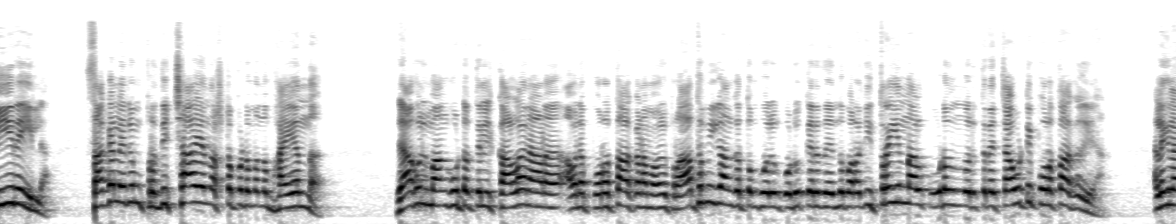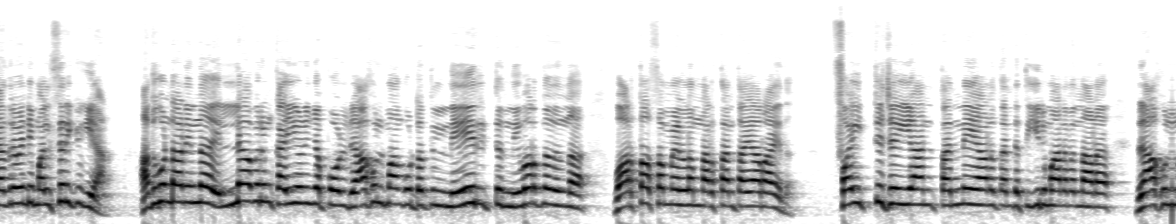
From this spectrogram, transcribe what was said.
തീരെയില്ല. സകലരും പ്രതിച്ഛായ നഷ്ടപ്പെടുമെന്ന് ഭയന്ന് രാഹുൽ മാങ്കൂട്ടത്തിൽ കള്ളനാണ് അവനെ പുറത്താക്കണം അവന് പ്രാഥമിക അംഗത്വം പോലും കൊടുക്കരുത് എന്ന് പറഞ്ഞ് ഇത്രയും നാൾ കൂടെ നിന്നൊരുത്തനെ ചവിട്ടി പുറത്താക്കുകയാണ്. അല്ലെങ്കിൽ അതിനുവേണ്ടി മത്സരിക്കുകയാണ്. അതുകൊണ്ടാണ് ഇന്ന് എല്ലാവരും കൈയൊഴിഞ്ഞപ്പോൾ രാഹുൽ മാങ്കൂട്ടത്തിൽ നേരിട്ട് നിവർന്നു നിന്ന് വാർത്താ സമ്മേളനം നടത്താൻ തയ്യാറായത്. ഫൈറ്റ് ചെയ്യാൻ തന്നെയാണ് തന്റെ തീരുമാനമെന്നാണ് രാഹുൽ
